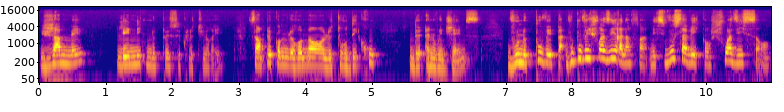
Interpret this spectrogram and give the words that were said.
Jamais l'énigme ne peut se clôturer. C'est un peu comme le roman Le Tour d'écrou de Henry James. Vous ne pouvez pas, vous pouvez choisir à la fin, mais si vous savez qu'en choisissant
